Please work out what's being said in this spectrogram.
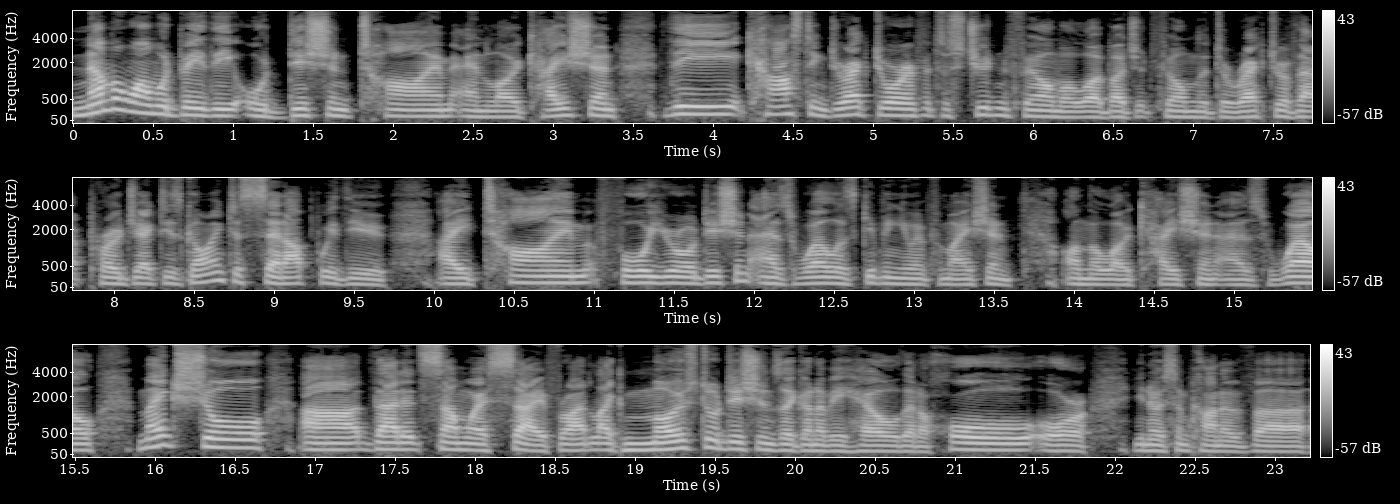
Number one would be the audition time and location. The casting director, or if it's a student film or low budget film, the director of that project is going to set up with you a time for your audition as well as giving you information on the location as well. Make sure uh, that it's somewhere safe, right? Like most auditions are going to be held at a hall or you know some kind of uh,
